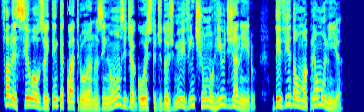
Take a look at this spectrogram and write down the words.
Faleceu aos 84 anos em 11 de agosto de 2021 no Rio de Janeiro, devido a uma pneumonia.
